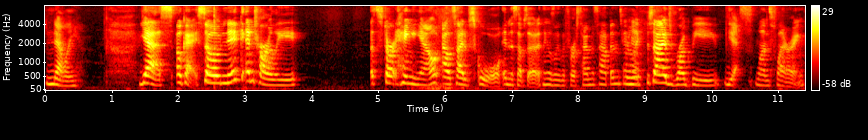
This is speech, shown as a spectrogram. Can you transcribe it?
Nellie. Yes. Okay. So Nick and Charlie start hanging out outside of school in this episode. I think it was like the first time this happens. Mhm. Like besides rugby Yes. lens flaring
